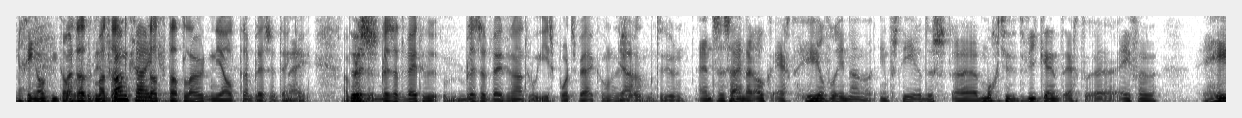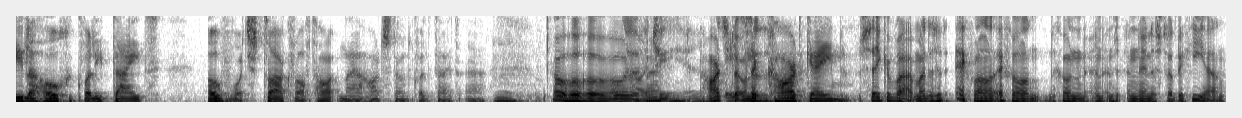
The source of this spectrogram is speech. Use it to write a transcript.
Ging ook niet Maar, altijd dat, goed in maar dat, Frankrijk. dat, dat lag niet altijd aan Blizzard, denk Nee. ik. Maar Dus- Blizzard, Blizzard weet, hoe, Blizzard weet inderdaad hoe e-sports werken, hoe ze ook moeten doen. En ze zijn daar ook echt heel veel in aan het investeren. Dus eh, mocht je dit weekend echt eh, even hele hoge kwaliteit Overwatch, StarCraft, Heart, nou ja, Hearthstone kwaliteit. eh Oh, ho, ho. RNG, ja. Hearthstone, it's a card game. zeker waar. Maar er zit echt wel, echt wel gewoon een, een, een hele strategie aan.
